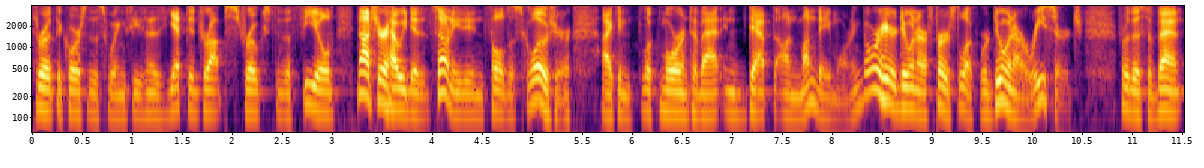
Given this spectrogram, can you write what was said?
throughout the course of the swing season. Has yet to drop strokes to the field. Not sure how he did at Sony. In full disclosure, I can look more into that in depth on Monday morning. But we're here doing our first look. We're doing our research for this event,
